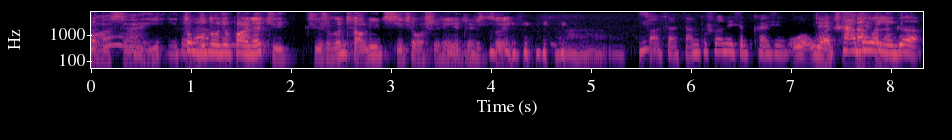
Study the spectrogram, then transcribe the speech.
哇塞，一动不动就帮人家举举什么挑绿旗，这种事情也真是醉。算算，咱不说那些不开心。我我插播一个，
